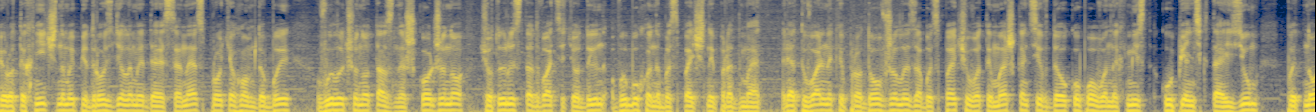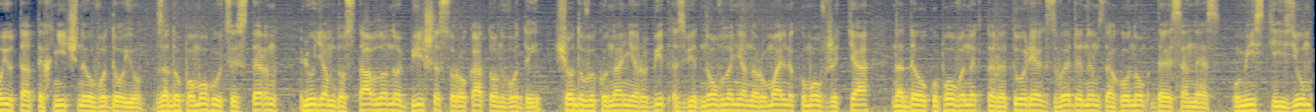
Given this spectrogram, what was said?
Піротехнічними підрозділами ДСНС протягом доби вилучено та знешкоджено 421 вибухонебезпечний предмет. Рятувальники продовжили забезпечувати мешканців деокупованих міст Куп'янськ та Ізюм питною та технічною водою. За допомогою цистерн людям доставлено більше 40 тонн води. Щодо виконання робіт з відновлення нормальних умов життя на деокупованих територіях зведеним загоном ДСНС. У місті Ізюм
